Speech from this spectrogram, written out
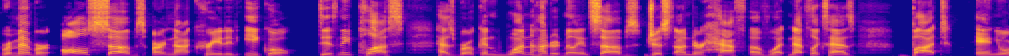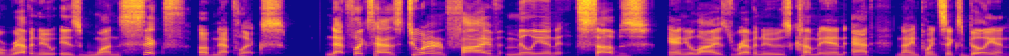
Remember, all subs are not created equal. Disney Plus has broken 100 million subs, just under half of what Netflix has, but annual revenue is one sixth of Netflix. Netflix has 205 million subs. Annualized revenues come in at 9.6 billion.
